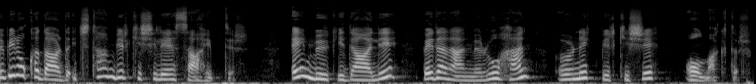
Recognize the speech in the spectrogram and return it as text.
ve bir o kadar da içten bir kişiliğe sahiptir. En büyük ideali bedenen ve ruhen örnek bir kişi olmaktır.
